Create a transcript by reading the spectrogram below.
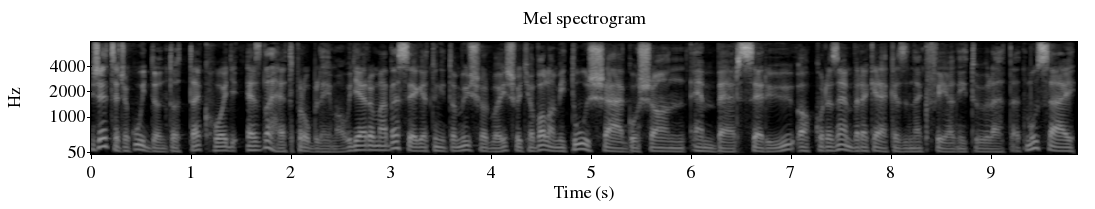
és egyszer csak úgy döntöttek, hogy ez lehet probléma. Ugye erről már beszélgettünk itt a műsorban is, hogyha valami túlságosan emberszerű, akkor az emberek elkezdenek félni tőle. Tehát muszáj,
